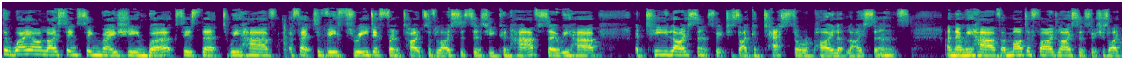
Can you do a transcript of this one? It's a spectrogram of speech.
the way our licensing regime works is that we have effectively three different types of licenses you can have. So we have a T license, which is like a test or a pilot license. And then we have a modified license, which is like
